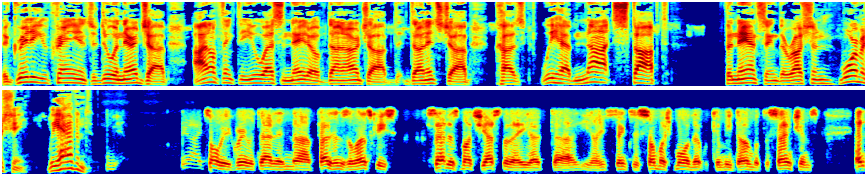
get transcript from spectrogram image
the gritty Ukrainians are doing their job. I don't think the U.S. and NATO have done our job, done its job, because we have not stopped financing the Russian war machine. We haven't. Yeah, I totally agree with that. And uh, President Zelensky said as much yesterday that uh, you know he thinks there's so much more that can be done with the sanctions. And,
